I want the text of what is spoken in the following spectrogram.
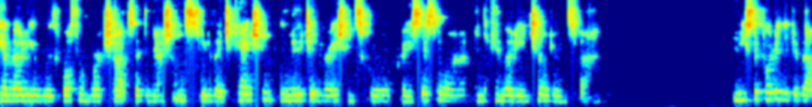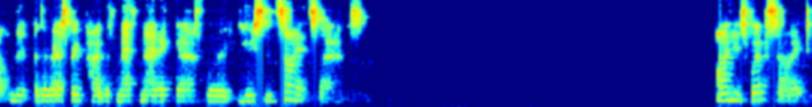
Cambodia with Wolfram workshops at the National Institute of Education, the New Generation School of Preah Sisowath, and the Cambodian Children's Fund. And he supported the development of the Raspberry Pi with Mathematica uh, for use in science labs. On his website,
